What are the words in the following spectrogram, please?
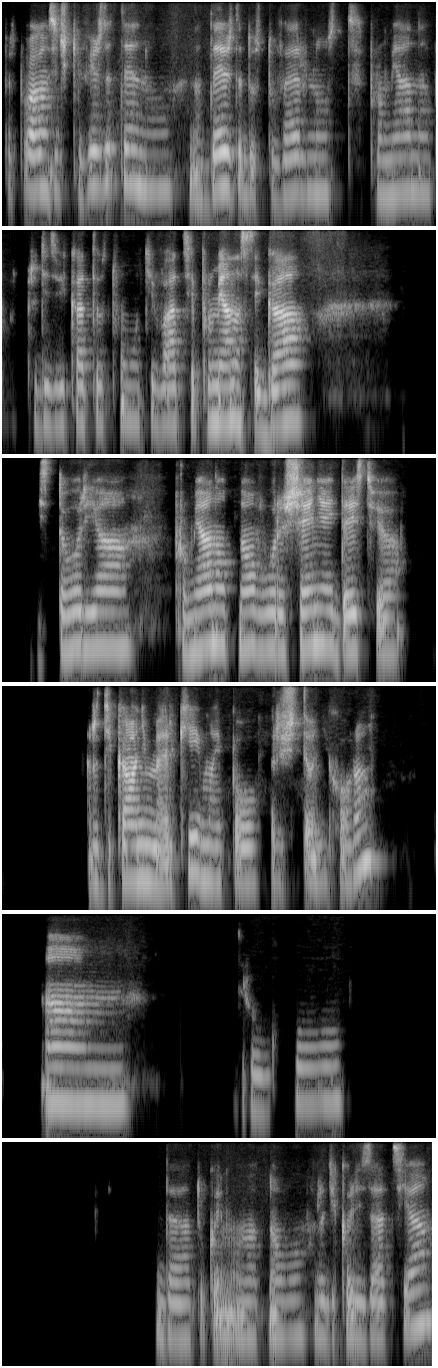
Предполагам всички виждате, но надежда, достоверност, промяна, предизвикателство, мотивация, промяна сега, история, промяна отново, решения и действия, радикални мерки, има и по-решителни хора. Ам, друго. Да, тук имаме отново радикализация.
